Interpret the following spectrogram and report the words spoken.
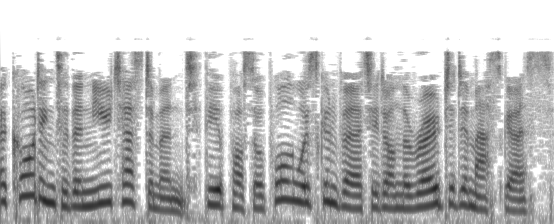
According to the New Testament, the Apostle Paul was converted on the road to Damascus.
